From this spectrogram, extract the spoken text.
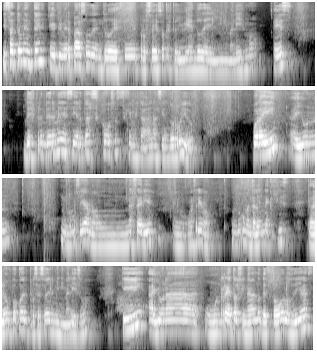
Exactamente el primer paso dentro de este proceso que estoy viviendo del minimalismo es desprenderme de ciertas cosas que me estaban haciendo ruido. Por ahí hay un, ¿cómo se llama? Una serie, una serie no, un documental en Netflix que habla un poco del proceso del minimalismo y hay una, un reto al final donde todos los días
